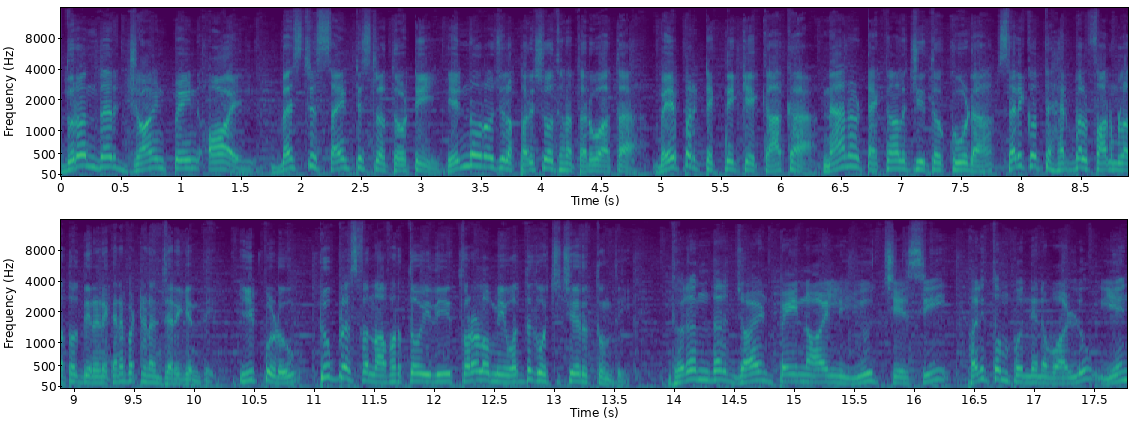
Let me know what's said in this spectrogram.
Dhurandhar joint pain oil best సైంటిస్టులతోటి ఎన్నో రోజుల పరిశోధన తరువాత వేపర్ టెక్నికే కాక నానో టెక్నాలజీతో కూడా సరికొత్త హెర్బల్ ఫార్ములాతో దీనిని కనిపెట్టడం జరిగింది. ఇప్పుడు టూ ప్లస్ వన్ ఆఫర్తో ఇది త్వరలో మీ వద్దకు వచ్చి చేరుతుంది. ధురంధర్ జాయింట్ పెయిన్ ఆయిల్ని యూజ్ చేసి ఫలితం పొందిన వాళ్ళు ఏం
